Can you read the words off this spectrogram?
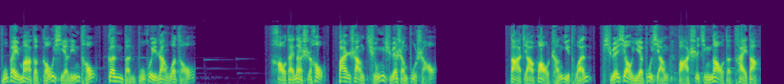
不被骂个狗血淋头，根本不会让我走。好在那时候班上穷学生不少，大家抱成一团，学校也不想把事情闹得太大，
